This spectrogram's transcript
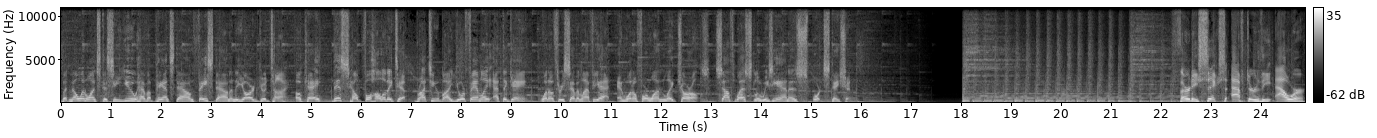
but no one wants to see you have a pants down, face down in the yard good time, okay? This helpful holiday tip brought to you by your family at the game. 1037 Lafayette and 1041 Lake Charles, Southwest Louisiana's sports station. 36 after the hour.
